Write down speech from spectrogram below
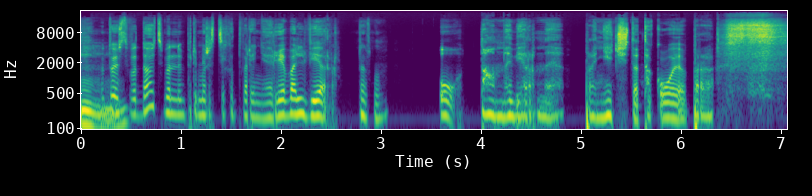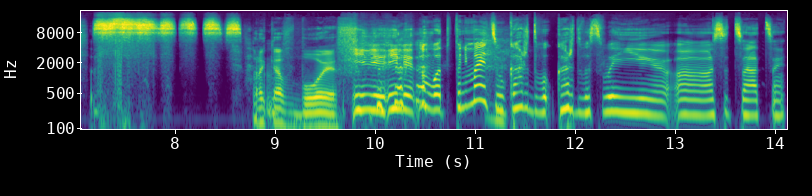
Ну, то есть, вот да, у тебя, например, стихотворение «Револьвер». О, там, наверное, про нечто такое, про... Про ковбоев. Или, или, ну вот, понимаете, у каждого, у каждого свои э, ассоциации.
